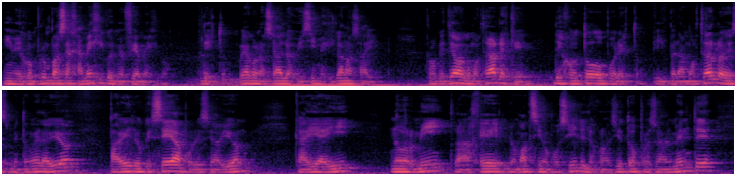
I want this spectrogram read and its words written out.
y me compré un pasaje a México y me fui a México. Listo, voy a conocer a los bicis mexicanos ahí. Porque tengo que mostrarles que dejo todo por esto. Y para mostrarlo es, me tomé el avión, pagué lo que sea por ese avión, caí ahí, no dormí, trabajé lo máximo posible, los conocí a todos personalmente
